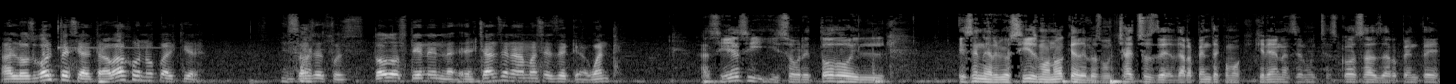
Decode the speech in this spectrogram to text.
a los golpes y al trabajo, no cualquiera. Entonces, pues todos tienen el chance, nada más es de que aguanten. Así es, y, sobre todo el, ese nerviosismo, ¿no? Que de los muchachos de, de repente como que querían hacer muchas cosas, de repente,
